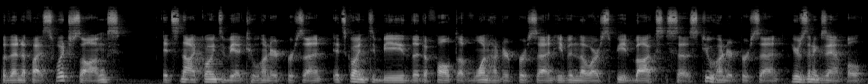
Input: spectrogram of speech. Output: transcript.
But then if I switch songs, it's not going to be at 200%. It's going to be the default of 100%, even though our speed box says 200%. Here's an example.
